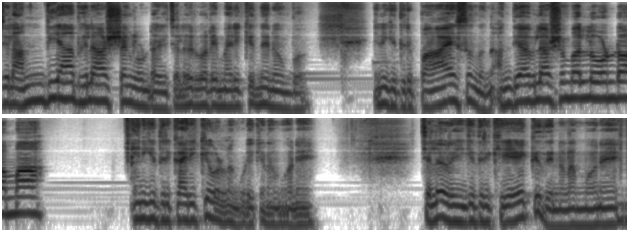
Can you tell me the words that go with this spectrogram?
ചില അന്ത്യാഭിലാഷങ്ങളുണ്ടായി ചിലർ പറയും മരിക്കുന്നതിന് മുമ്പ് എനിക്കിത്തിരി പായസം തന്നു. അന്ത്യാഭിലാഷം വല്ലതും ഉണ്ടോ അമ്മ? എനിക്കിത്തിരി കരിക്ക് വെള്ളം കുടിക്കണം മോനെ. ചിലർ എനിക്കിത്തിരി കേക്ക് തിന്നണം മോനെ.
